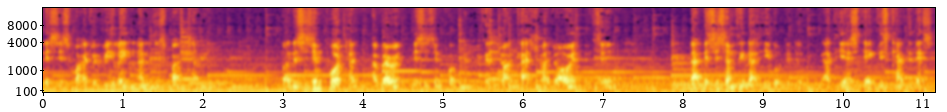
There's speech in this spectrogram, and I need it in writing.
this is quite revealing and it is quite telling. But this is important, a very this is important because John Castro has always been saying that this is something that he will be doing, that he has staked his candidacy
